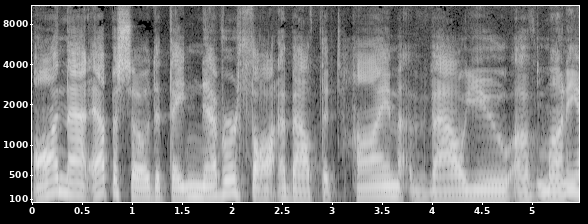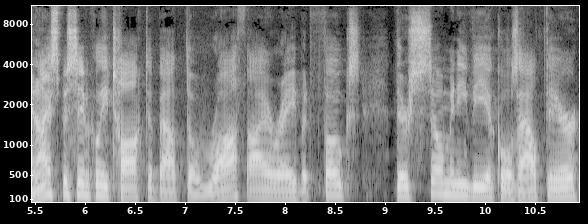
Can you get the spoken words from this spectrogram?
on that episode that they never thought about the time value of money. And I specifically talked about the Roth IRA, but folks, there's so many vehicles out there.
